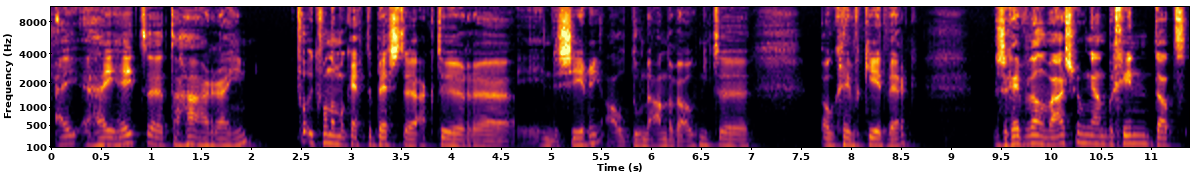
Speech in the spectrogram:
Hij, hij heet Tahar Rahim. Ik vond- hem ook echt de beste acteur eh, in de serie. Al doen de anderen ook, niet, eh, ook geen verkeerd werk. Ze geven wel een waarschuwing aan het begin dat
